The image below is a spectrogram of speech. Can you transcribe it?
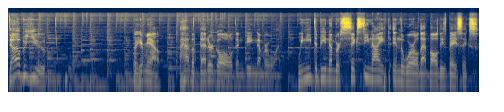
W. So hear me out. I have a better goal than being number one. We need to be number 69th in the world at Baldi's Basics.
